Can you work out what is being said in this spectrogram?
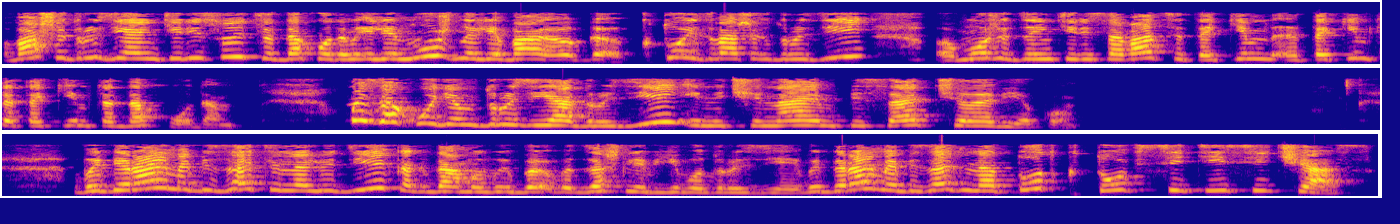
ваши друзья интересуются доходом или нужно ли кто из ваших друзей может заинтересоваться таким таким-то таким-то доходом мы заходим в друзья друзей и начинаем писать человеку Выбираем обязательно людей, когда мы зашли в его друзей. Выбираем обязательно тот, кто в сети сейчас,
